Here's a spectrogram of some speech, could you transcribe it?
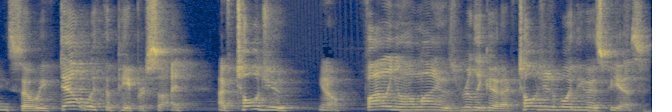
Okay, so we've dealt with the paper side. I've told you, you know, filing online is really good. I've told you to avoid the USPS.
